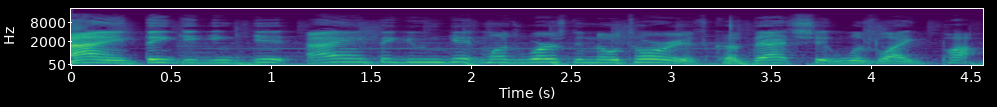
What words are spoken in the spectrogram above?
I ain't think it can get I ain't think it can get much worse than Notorious cuz that shit was like pop,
